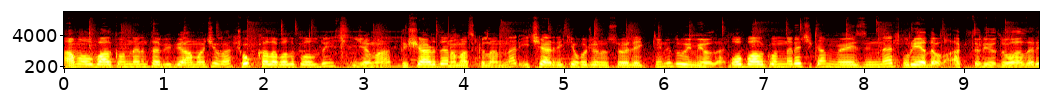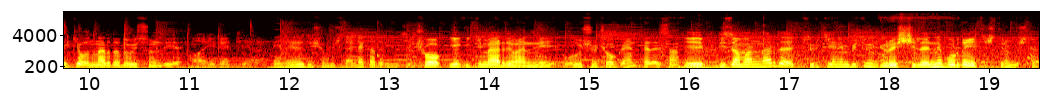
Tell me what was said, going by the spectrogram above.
Ama o balkonların tabii bir amacı var. Çok kalabalık olduğu için cemaat dışarıda namaz kılanlar içerideki hocanın söylediklerini duymuyorlar. O balkonlara çıkan müezzinler buraya da aktarıyor duaları ki onlar da duysun diye. Hayret ya. Neleri düşünmüşler ne kadar ince. Çok. İlk iki merdivenli oluşu çok enteresan. Ee, bir zamanlar da Türkiye'nin bütün güreşçilerini burada yetiştirmişler.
